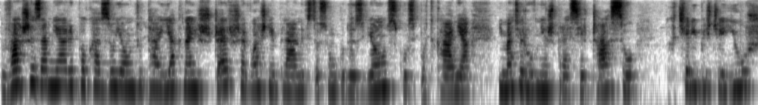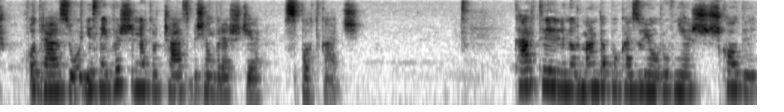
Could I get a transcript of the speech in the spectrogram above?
Wasze zamiary pokazują tutaj jak najszczersze właśnie plany w stosunku do związku, spotkania i macie również presję czasu. Chcielibyście już od razu, jest najwyższy na to czas, by się wreszcie spotkać. Karty Lenormanda pokazują również szkody,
